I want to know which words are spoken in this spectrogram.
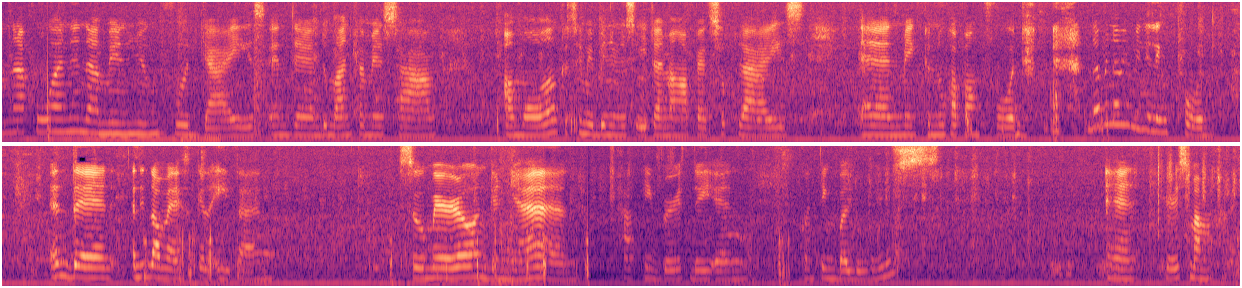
nakuha na namin yung food, guys. And then, dumaan kami sa a mall kasi may binili si Ethan mga pet supplies. And may kinuha pang food. Ang dami namin biniling food. And then, andito kami sa kalaitan. So, meron ganyan. Happy birthday and konting balloons. And here's Mama Chris.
